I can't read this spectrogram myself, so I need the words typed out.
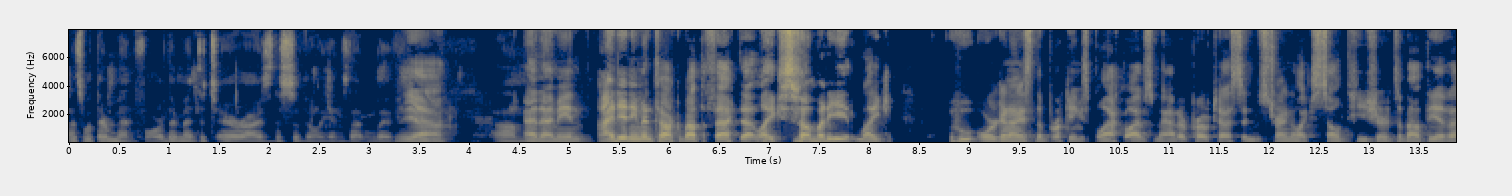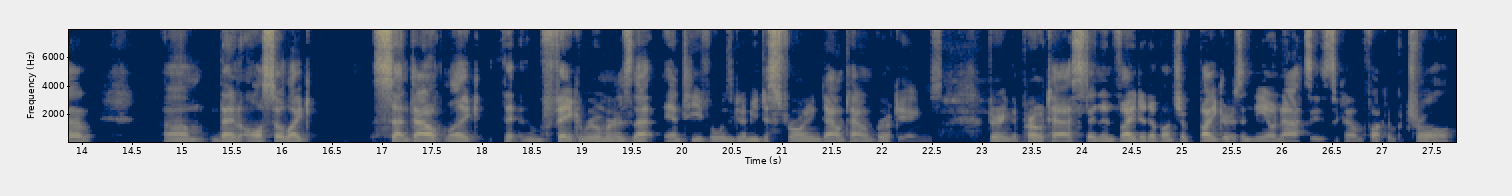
That's what they're meant for. They're meant to terrorize the civilians that live. here. Um, and I mean, I didn't even talk about the fact that like somebody like who organized the Brookings Black Lives Matter protest and was trying to like sell T-shirts about the event, um, then also like sent out like th- fake rumors that Antifa was going to be destroying downtown Brookings during the protest and invited a bunch of bikers and neo Nazis to come fucking patrol.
